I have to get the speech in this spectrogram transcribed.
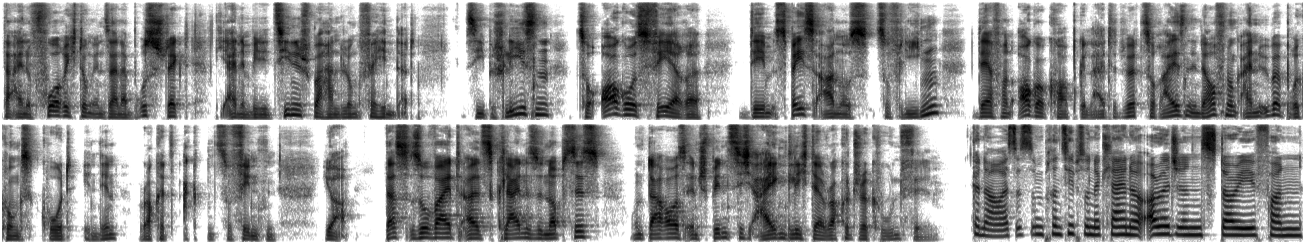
da eine Vorrichtung in seiner Brust steckt, die eine medizinische Behandlung verhindert. Sie beschließen, zur Orgosphäre, dem Space Anus, zu fliegen, der von Orgocorp geleitet wird, zu reisen in der Hoffnung, einen Überbrückungscode in den Rocket-Akten zu finden. Ja, das soweit als kleine Synopsis und daraus entspinnt sich eigentlich der Rocket Raccoon Film. Genau, es ist im Prinzip so eine kleine Origin-Story von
